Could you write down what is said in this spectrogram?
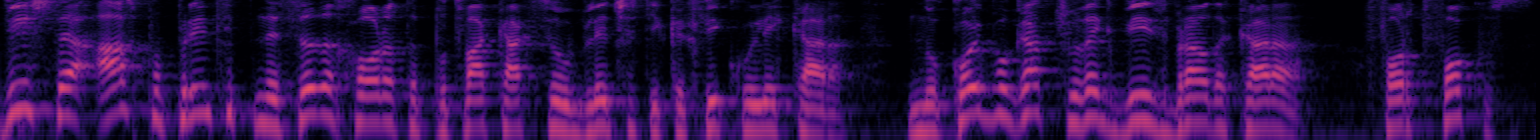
вижте, аз по принцип не съда хората по това как се обличат и какви коли карат. Но кой богат човек би избрал да кара Ford Focus?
